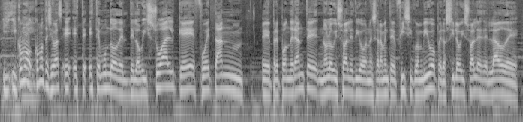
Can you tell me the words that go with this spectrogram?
¿Y, y cómo, Ahí. cómo te llevas eh, este, este mundo de, lo visual que fue tan eh, preponderante? No lo visual, eh, digo, necesariamente físico en vivo, pero sí lo visual desde el lado de,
